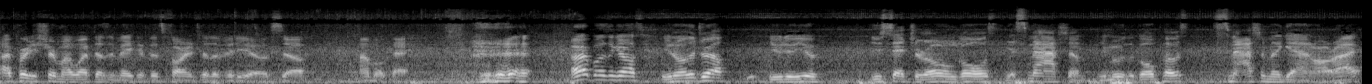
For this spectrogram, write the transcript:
I'm pretty sure my wife doesn't make it this far into the video, so I'm okay. Alright, boys and girls, you know the drill. You do you. You set your own goals, you smash them. You move the goalpost, smash them again, alright?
